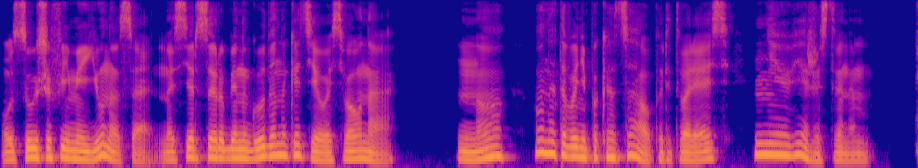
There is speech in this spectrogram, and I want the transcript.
Услышав имя Юноса, на сердце Робин Гуда накатилась волна. Но он этого не показал, притворяясь невежественным.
